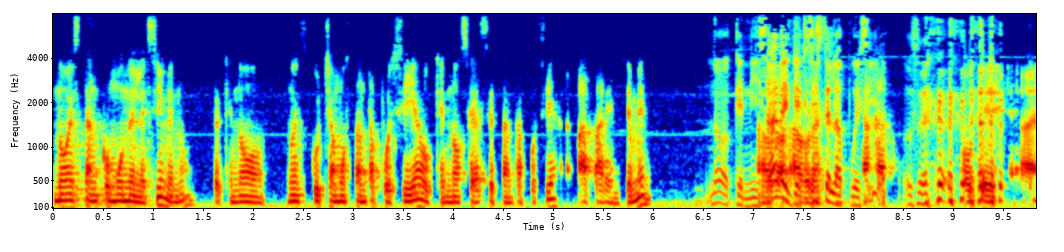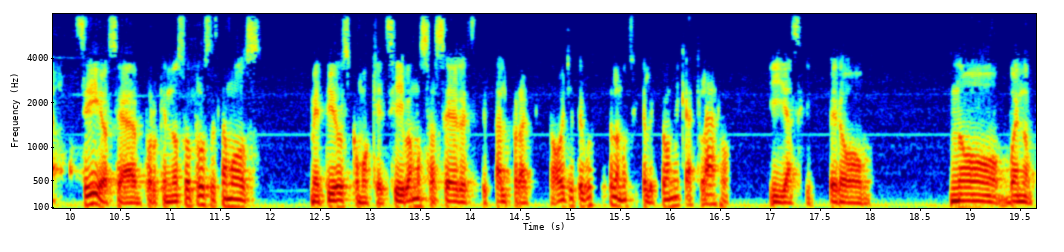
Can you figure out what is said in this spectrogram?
no es tan común en el CIME, ¿no? O sea, que no, no escuchamos tanta poesía o que no se hace tanta poesía, aparentemente. No, que ni saben que existe la poesía. Ah, sí, o sea, porque nosotros estamos metidos como que sí, vamos a hacer este tal práctica. Oye, ¿te gusta la música electrónica? Claro. Y así, pero no, bueno,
